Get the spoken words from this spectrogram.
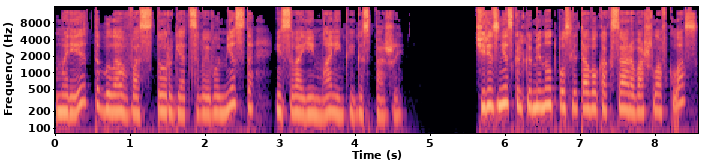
Мариетта была в восторге от своего места и своей маленькой госпожи. Через несколько минут после того, как Сара вошла в класс,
